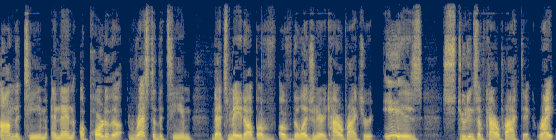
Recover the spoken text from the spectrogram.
on the team, and then a part of the rest of the team that's made up of of the legendary chiropractor is students of chiropractic, right?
